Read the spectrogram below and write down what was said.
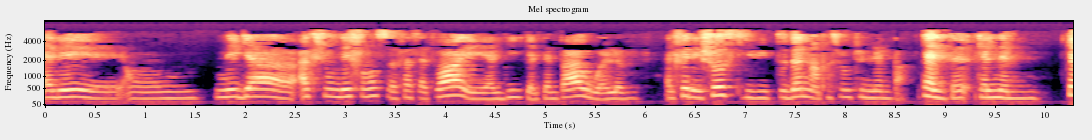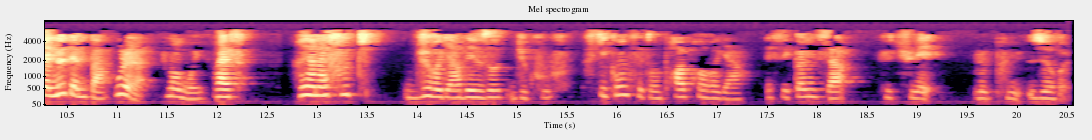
elle est en néga action défense face à toi et elle dit qu'elle t'aime pas ou elle elle fait des choses qui te donnent l'impression que tu ne l'aimes pas qu'elle qu'elle n'aime qu'elle ne t'aime pas oulala là là, je m'embrouille bref rien à foutre du regard des autres du coup ce qui compte c'est ton propre regard et c'est comme ça que tu es le plus heureux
